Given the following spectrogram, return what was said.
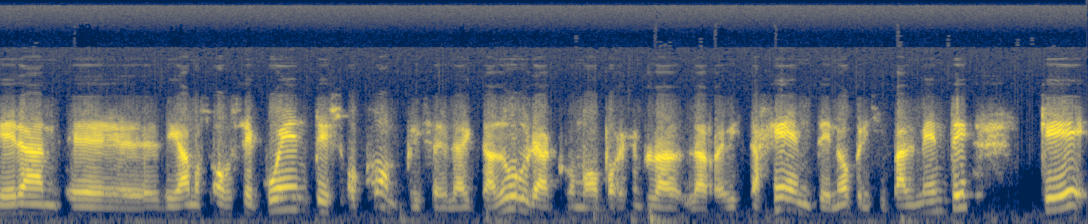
que eran, eh, digamos, obsecuentes o cómplices de la dictadura, como por ejemplo la, revista Gente, ¿no? Principalmente, que eh,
